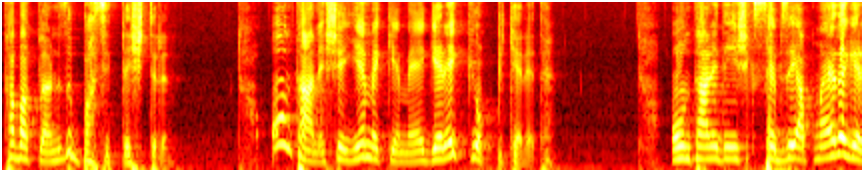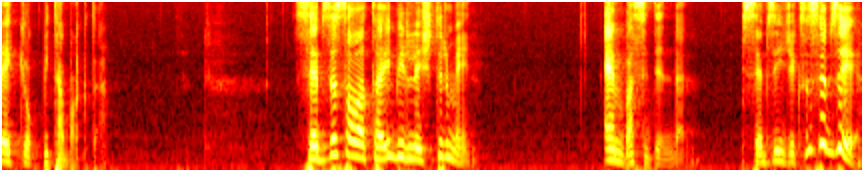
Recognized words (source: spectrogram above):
tabaklarınızı basitleştirin. 10 tane şey yemek yemeye gerek yok bir kerede. 10 tane değişik sebze yapmaya da gerek yok bir tabakta. Sebze salatayı birleştirmeyin. En basitinden. Bir sebze yiyeceksin sebzeyi.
